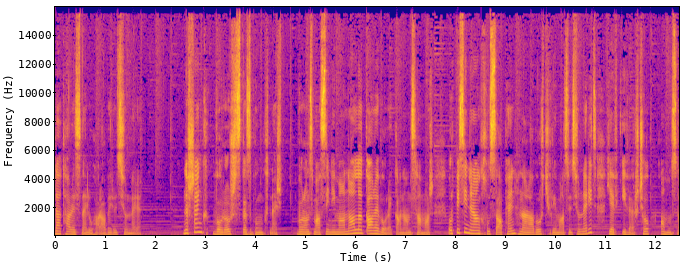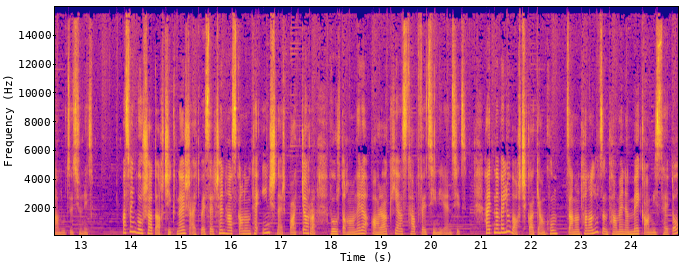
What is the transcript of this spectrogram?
դադարեցնելու հարաբերությունները։ Նշենք որոշ սկզբունքներ որոնց մասին իմանալը կարևոր է կանանց համար, որpիսի նրանք խուսափեն հնարավոր թյուրիմացություններից եւ ի վերջո ամուսնալուծությունից։ Ասենք որ շատ աղջիկներ այդպես էլ չեն հասկանում թե ինչն էր պատճառը, որ տղաները արագ հիասթափվեցին իրենցից։ Հայտնվելով աղջկա կյանքում, ծանոթանալուց ընդամենը 1 ամիս հետո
